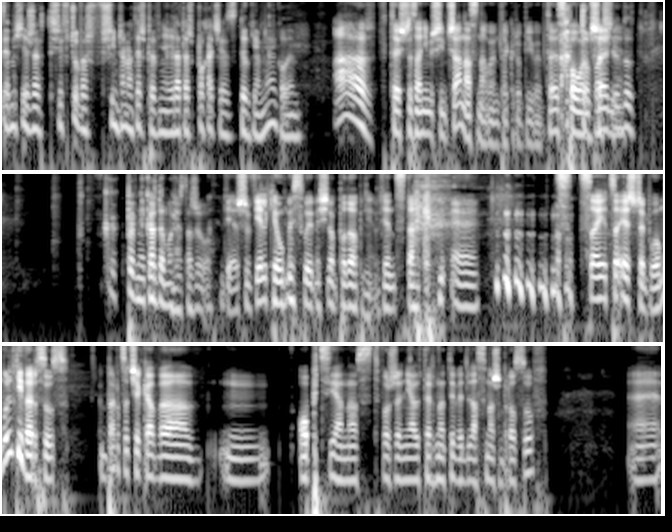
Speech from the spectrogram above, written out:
Ja myślę, że się wczuwasz w Shinchana też pewnie i latasz po chacie z tyłkiem, nie? Gołym. A, to jeszcze zanim Shinchana znałem, tak robiłem. To jest A, połączenie. To właśnie, no, pewnie każdemu się zdarzyło. Wiesz, wielkie umysły myślą podobnie, więc tak. E, no. co, co jeszcze było? Multiversus. Bardzo ciekawa mm, opcja na stworzenie alternatywy dla Smash Brosów. E,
